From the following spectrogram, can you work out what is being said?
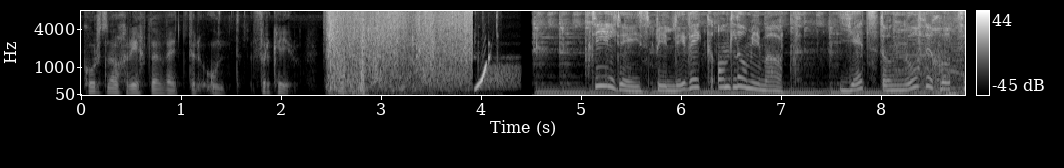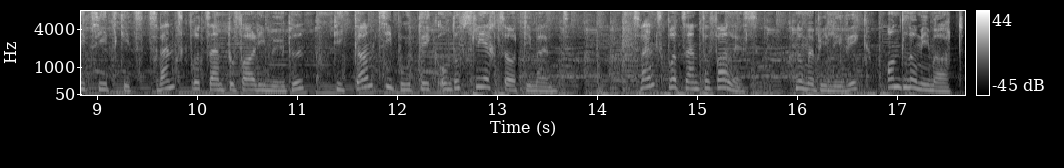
Kurznachrichten, Wetter und Verkehr. Deal Days bei Livik und Lumimart. Jetzt und nur für kurze Zeit gibt es 20% auf alle Möbel, die ganze Boutique und aufs Lichtsortiment. 20% auf alles. Nur bei Livik und Lumimart.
